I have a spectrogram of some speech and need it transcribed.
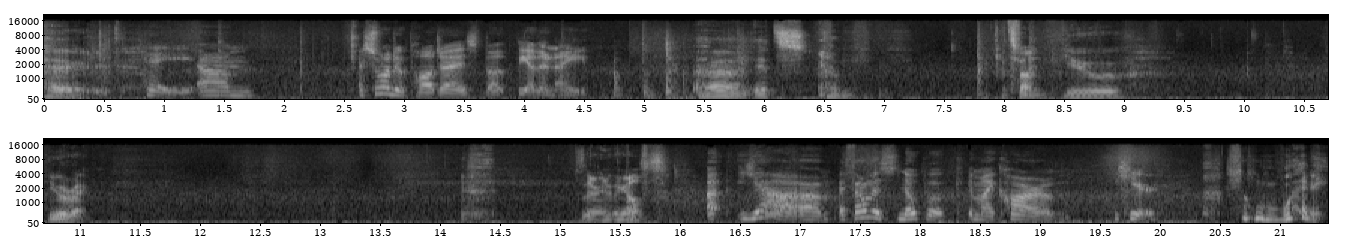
Hey. Hey, um, I just wanted to apologize about the other night. Uh, it's it's fine. You you were right. Is there anything else? Uh, yeah, um, I found this notebook in my car. Um, here. No way.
